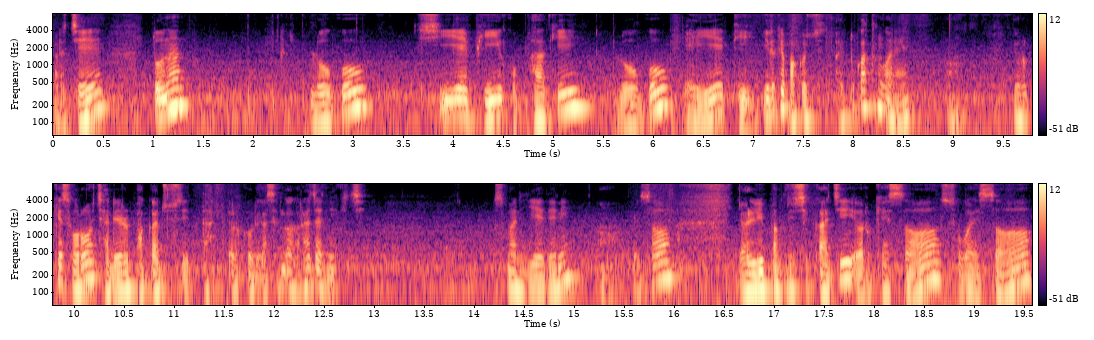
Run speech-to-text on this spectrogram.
알았지? 또는 로그 C의 B 곱하기 로그 A의 D 이렇게 바꿀 수 아니, 똑같은 거네. 어. 이렇게 서로 자리를 바꿔줄 수 있다. 이렇게 우리가 생각을 하자는 얘기지. 무슨 말인지 이해되니? 어, 그래서 연립방정식까지 이렇게 했어. 수고했어.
